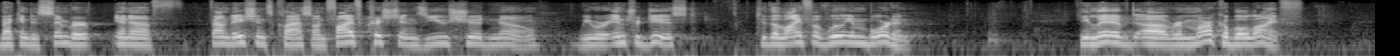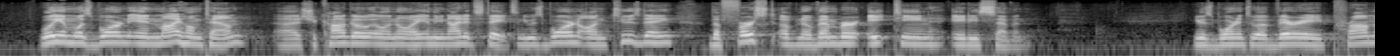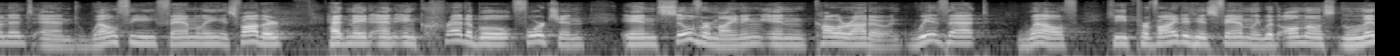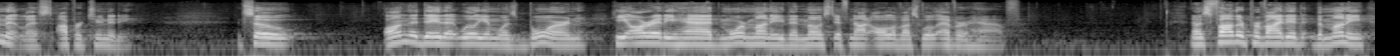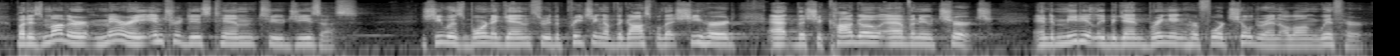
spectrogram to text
back in December in a foundations class on five Christians you should know. We were introduced to the life of William Borden. He lived a remarkable life. William was born in my hometown, uh, Chicago, Illinois, in the United States, and he was born on Tuesday, the 1st of November, 1887. He was born into a very prominent and wealthy family. His father had made an incredible fortune in silver mining in Colorado. And with that wealth, he provided his family with almost limitless opportunity. And so, on the day that William was born, he already had more money than most, if not all of us, will ever have. Now, his father provided the money, but his mother, Mary, introduced him to Jesus. She was born again through the preaching of the gospel that she heard at the Chicago Avenue Church and immediately began bringing her four children along with her.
